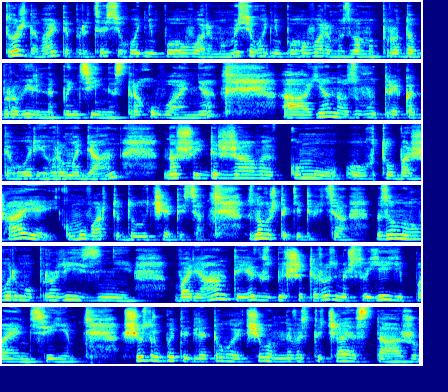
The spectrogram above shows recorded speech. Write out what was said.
Тож давайте про це сьогодні поговоримо. Ми сьогодні поговоримо з вами про добровільне пенсійне страхування. Я назву три категорії громадян нашої держави, кому хто бажає і кому варто долучитися. Знову ж таки, дивіться, ми з вами говоримо про різні варіанти, як збільшити розмір своєї пенсії, що зробити для того, якщо вам не вистачає стажу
